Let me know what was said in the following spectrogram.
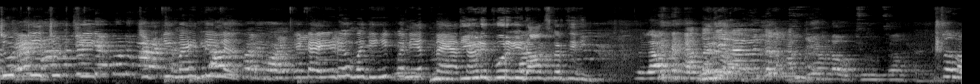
चुटकी चुटकी चुटकी माहिती ना. हे काय व्हिडिओमध्ये ही पण येत नाही आता. इडी पोरगी डान्स करते ती. चला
